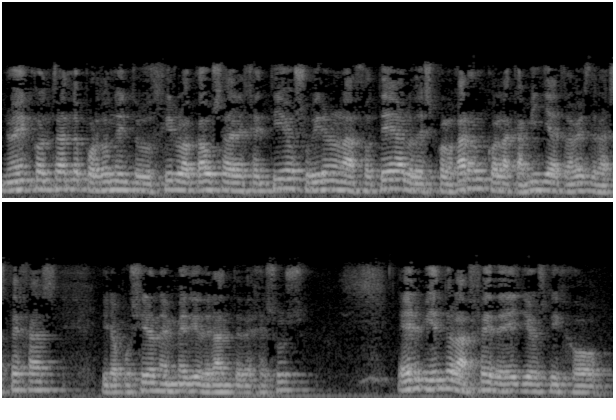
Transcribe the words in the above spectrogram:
No encontrando por dónde introducirlo a causa del gentío, subieron a la azotea, lo descolgaron con la camilla a través de las tejas y lo pusieron en medio delante de Jesús. Él, viendo la fe de ellos, dijo,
